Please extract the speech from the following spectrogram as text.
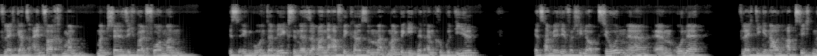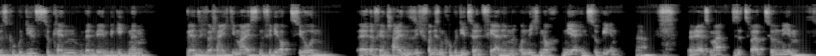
vielleicht ganz einfach, man, man stelle sich mal vor, man ist irgendwo unterwegs in der Savanne Afrikas und man, man begegnet einem Krokodil. Jetzt haben wir hier verschiedene Optionen, ja, ähm, ohne vielleicht die genauen Absichten des Krokodils zu kennen, wenn wir ihm begegnen, werden sich wahrscheinlich die meisten für die Option äh, dafür entscheiden, sich von diesem Krokodil zu entfernen und nicht noch näher hinzugehen. Ja. Wenn wir jetzt mal diese zwei Optionen nehmen.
